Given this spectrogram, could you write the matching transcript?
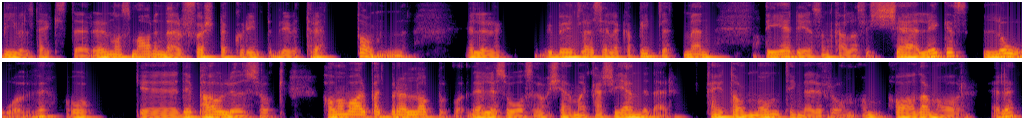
bibeltexter. Är det någon som har den där första Korinthierbrevet 13? Eller vi behöver inte läsa hela kapitlet, men det är det som kallas för kärlekens lov och eh, det är Paulus och har man varit på ett bröllop eller så så känner man kanske igen det där. Kan ju ta någonting därifrån om Adam har, eller?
